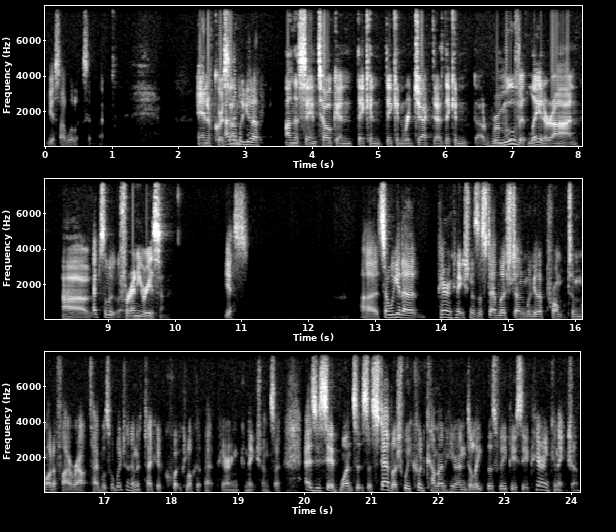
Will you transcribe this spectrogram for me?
yes, I will accept that. And of course, and on, then we get a, on the same token, they can they can reject it. They can uh, remove it later on. Uh, Absolutely. For any reason. Yes. Uh, so we get a peering connection is established and we get a prompt to modify route tables. But we're just going to take a quick look at that peering connection. So as you said, once it's established, we could come in here and delete this VPC peering connection.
